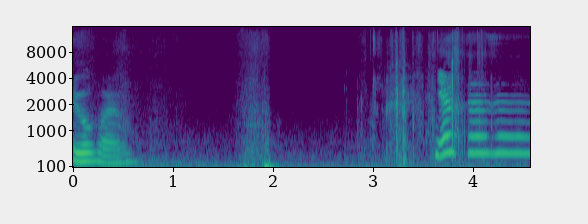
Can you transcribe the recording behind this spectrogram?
이거 봐요. 야하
